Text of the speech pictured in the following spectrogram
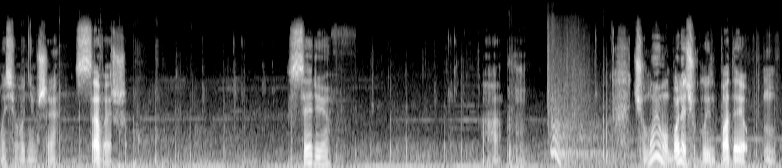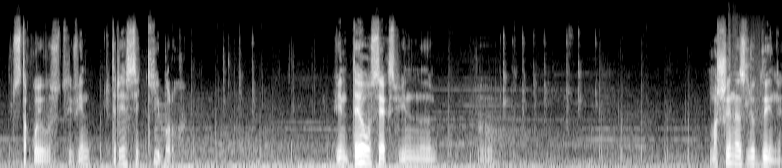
ми сьогодні вже завершимо. Серію. Ага. Чому йому боляче, коли він падає ну, з такої висоти? Він трясся кіборг. Він Deus Ex, він. е, Машина з людини.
